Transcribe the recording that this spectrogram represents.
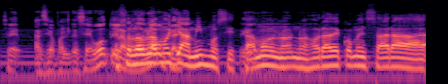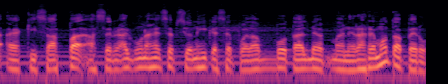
O sea, hacía falta ese voto y la eso lo hablamos ya mismo. Si estamos, no, no es hora de comenzar a, a quizás pa- hacer algunas excepciones y que se puedan votar de manera remota, pero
